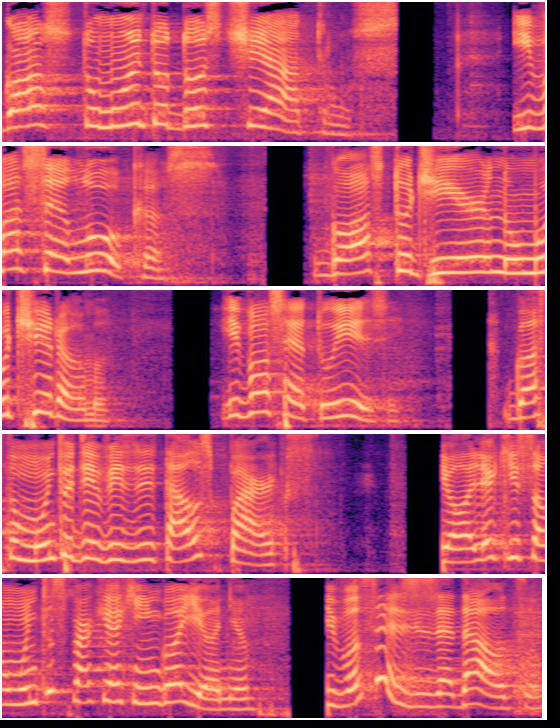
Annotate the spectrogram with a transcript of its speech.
Gosto muito dos teatros. E você, Lucas? Gosto de ir no Mutirama. E você, Tuíse? Gosto muito de visitar os parques. E olha que são muitos parques aqui em Goiânia. E vocês, Zé Dalton?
